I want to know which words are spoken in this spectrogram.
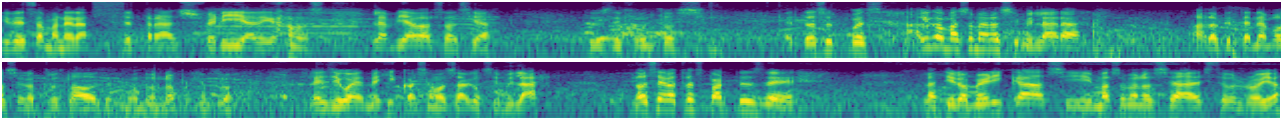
y de esa manera se transfería, digamos, la enviabas hacia tus difuntos. Entonces pues algo más o menos similar a, a lo que tenemos en otros lados del mundo, ¿no? Por ejemplo, les digo, en México hacemos algo similar. No sé, en otras partes de Latinoamérica si más o menos sea este el rollo.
